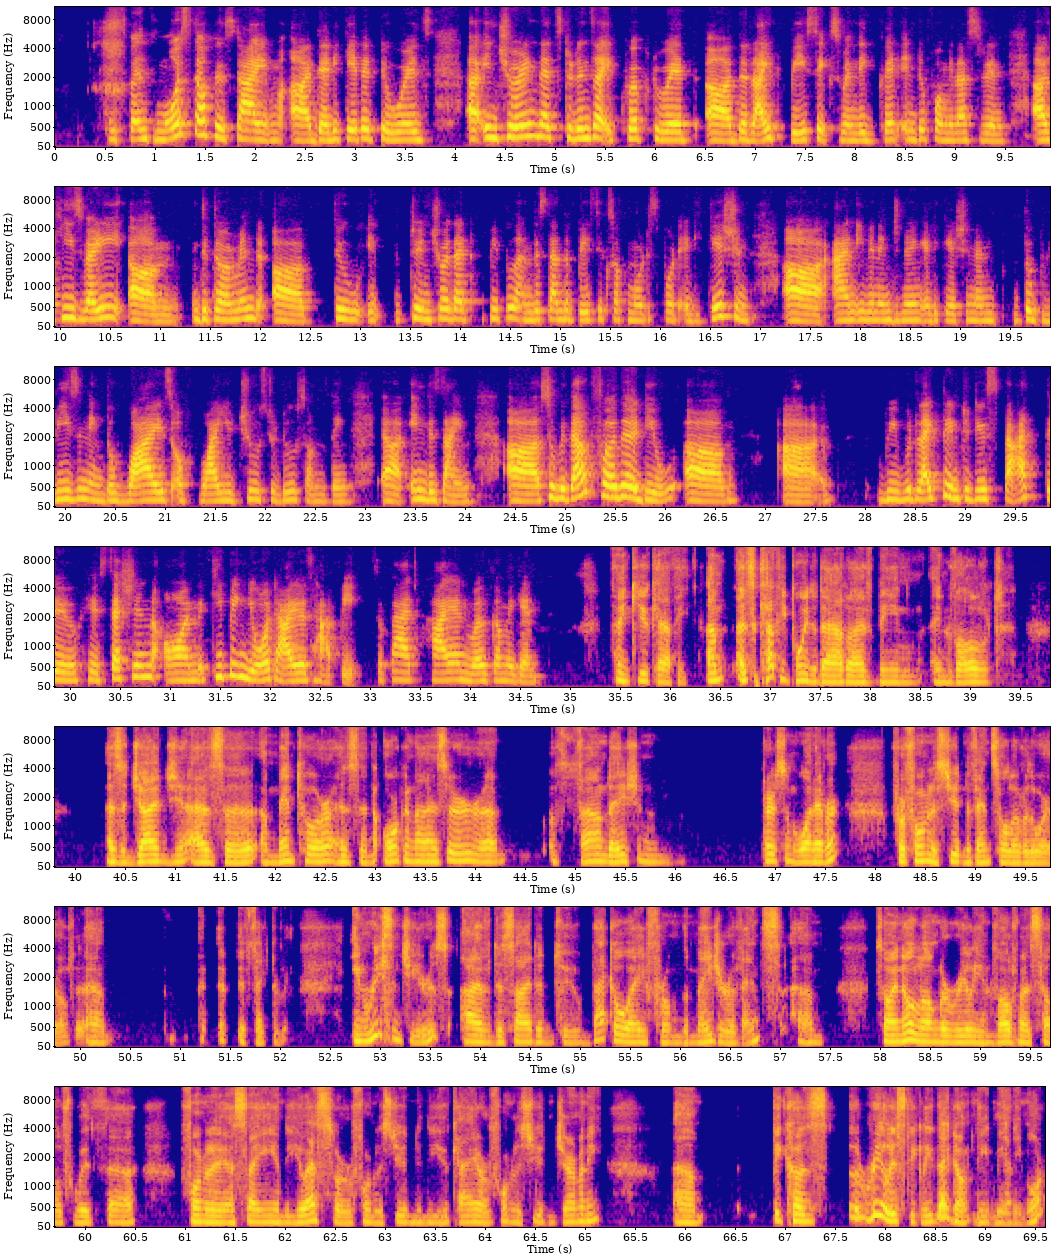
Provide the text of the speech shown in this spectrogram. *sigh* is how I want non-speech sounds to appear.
he spends most of his time uh, dedicated towards uh, ensuring that students are equipped with uh, the right basics when they get into Formula Student. Uh, he's very um, determined uh, to, to ensure that people understand the basics of motorsport education uh, and even engineering education and the reasoning, the whys of why you choose to do something in design. so without further ado, um, uh, we would like to introduce Pat to his session on keeping your tires happy. So, Pat, hi and welcome again. Thank you, Kathy. Um, as Kathy pointed out, I've been involved as a judge, as a, a mentor, as an organizer, a, a, foundation person, whatever, for Formula student events all over the world, uh, effectively. In recent years, I've decided to back away from the major events. Um, so I no longer really involve myself with uh, SAE in the US or Formula Student in the UK or Formula Student Germany, um, because uh, realistically, they don't need me anymore.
